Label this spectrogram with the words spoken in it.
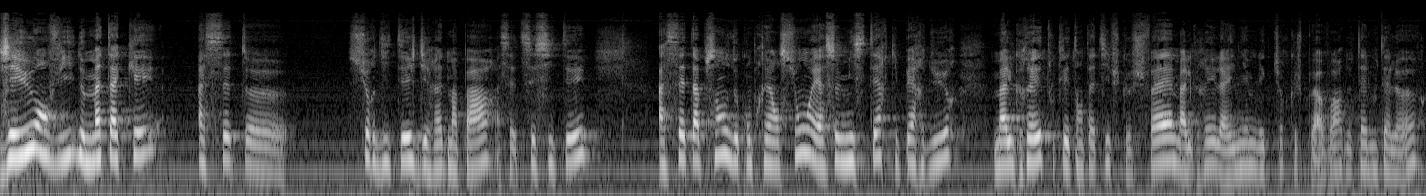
J'ai eu envie de m'attaquer à cette euh, surdité, je dirais, de ma part, à cette cécité, à cette absence de compréhension et à ce mystère qui perdure malgré toutes les tentatives que je fais, malgré la énième lecture que je peux avoir de telle ou telle œuvre,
